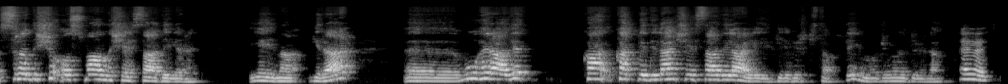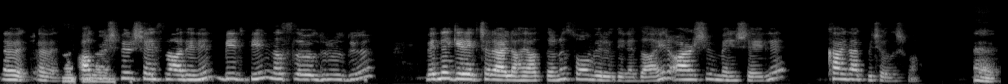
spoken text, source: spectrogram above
sıra dışı Osmanlı şehzadeleri yayına girer. E, bu herhalde katledilen şehzadelerle ilgili bir kitap değil mi hocam öldürülen? Evet, evet, evet. 61 şehzadenin bir fiil nasıl öldürüldüğü ve ne gerekçelerle hayatlarına son verildiğine dair arşiv menşeli kaynak bir çalışma. Evet.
